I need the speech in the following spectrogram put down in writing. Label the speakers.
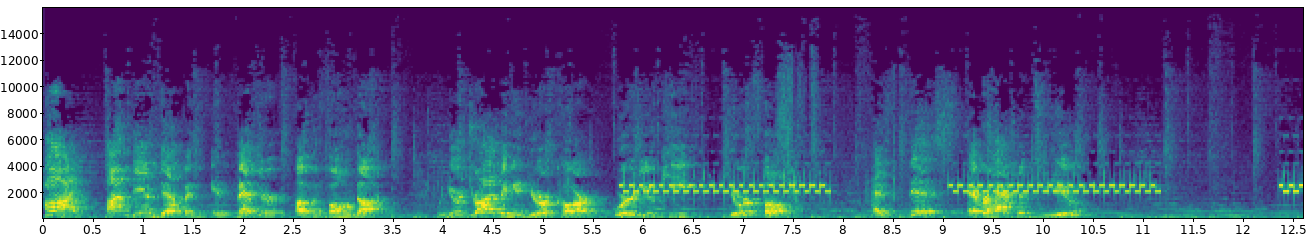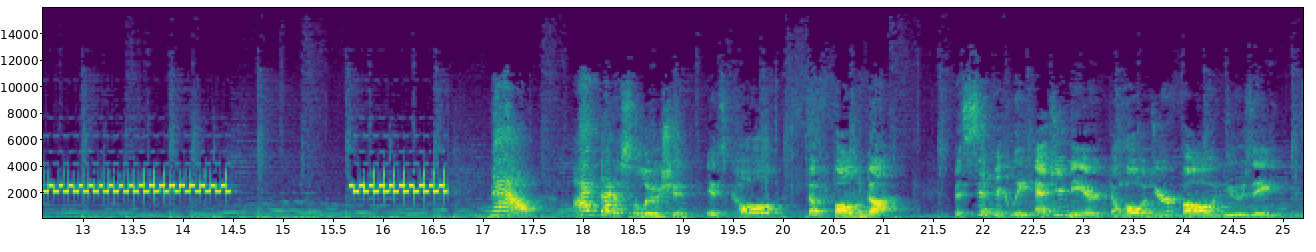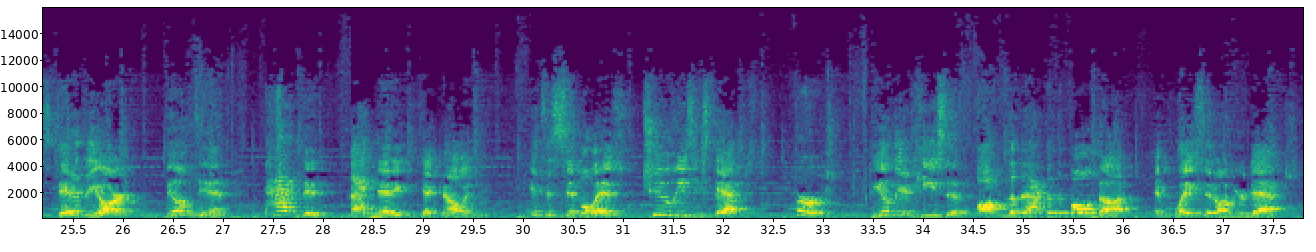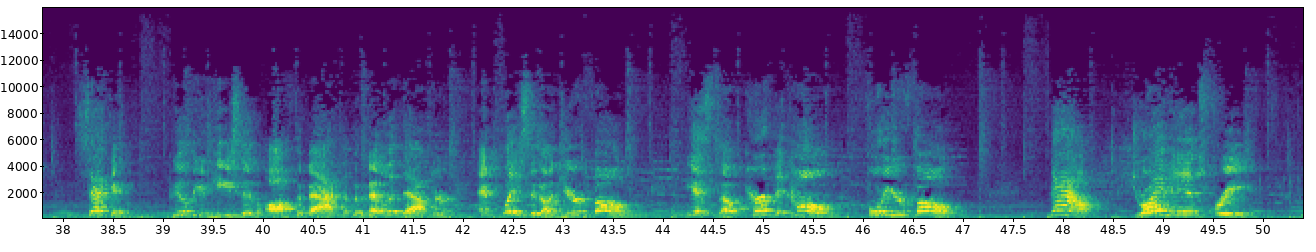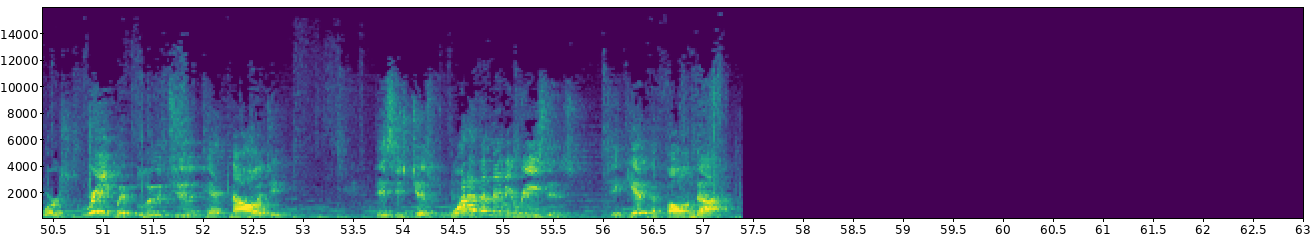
Speaker 1: Hi, I'm Dan Deppen, inventor of the Phone Dot. When you're driving in your car, where do you keep your phone? Has this ever happened to you? Now, I've got a solution. It's called the Phone Dot. Specifically engineered to hold your phone using state-of-the-art, built-in, patented magnetic technology. It's as simple as two easy steps. First, peel the adhesive off the back of the phone dot and place it on your dash. Second, peel the adhesive off the back of the metal adapter and place it on your phone. It's the perfect home for your phone. Now, drive hands free works great with Bluetooth technology. This is just one of the many reasons to get the phone dot.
